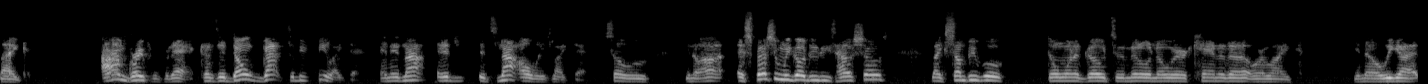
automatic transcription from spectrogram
Like, I'm grateful for that because it don't got to be like that, and it's not it, it's not always like that. So you know, I, especially when we go do these house shows, like some people don't want to go to the middle of nowhere, Canada, or like, you know, we got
